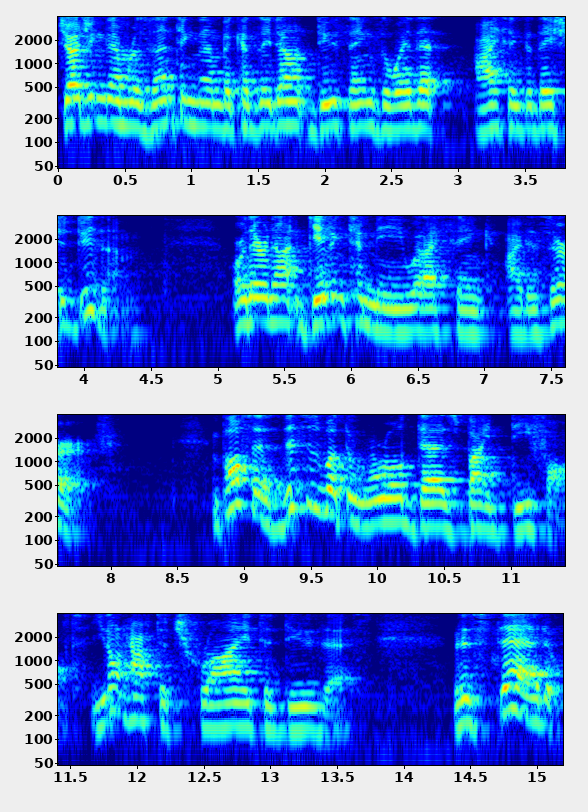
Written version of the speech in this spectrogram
judging them, resenting them because they don't do things the way that I think that they should do them, or they're not giving to me what I think I deserve. And Paul says this is what the world does by default. You don't have to try to do this. But instead,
